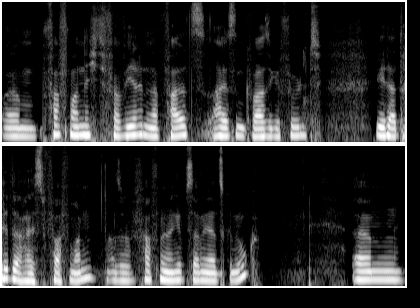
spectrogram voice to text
Ähm, Pfaffmann nicht verwehren, in der Pfalz heißen quasi gefühlt, jeder Dritte heißt Pfaffmann. Also Pfaffmann gibt es da mehr als genug. Ähm,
